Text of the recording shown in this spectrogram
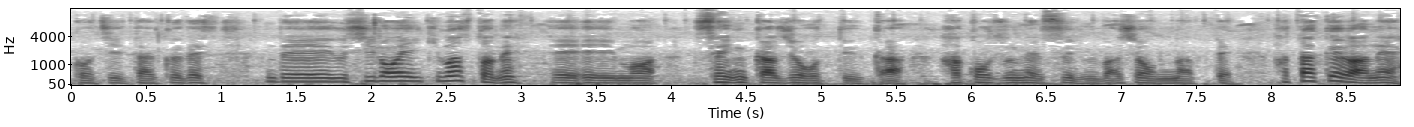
ご自宅ですで後ろへ行きますとね、えー、今選果場っていうか箱詰めする場所になって畑はね、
